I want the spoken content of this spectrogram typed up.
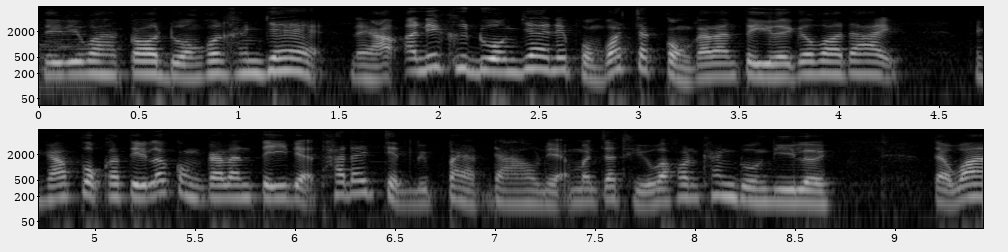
เรียกได้ว่าก็ดวงค่อนข้างแย่นะครับ อันนี้คือดวงแย่เนี่ยผมว่าจะกล่องการันตีเลยก็ว่าได้นะครับ ปกติแล้วกล่องการันตีเนี่ยถ้าได้ 7 หรือ 8 ดาวเนี่ยมันจะถือว่าค่อนข้างดวงดีเลย แต่ว่า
